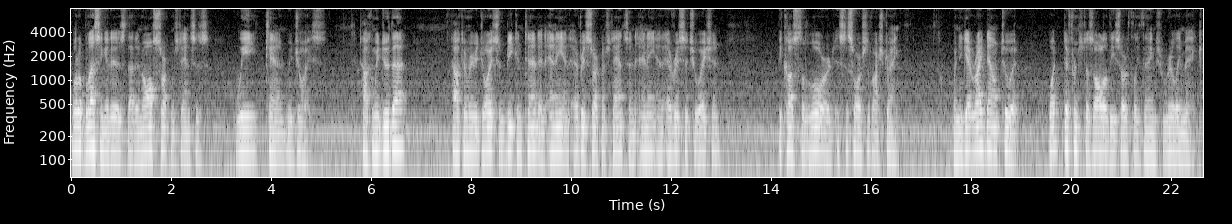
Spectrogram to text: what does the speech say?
What a blessing it is that in all circumstances we can rejoice. How can we do that? How can we rejoice and be content in any and every circumstance, in any and every situation? Because the Lord is the source of our strength. When you get right down to it, what difference does all of these earthly things really make?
